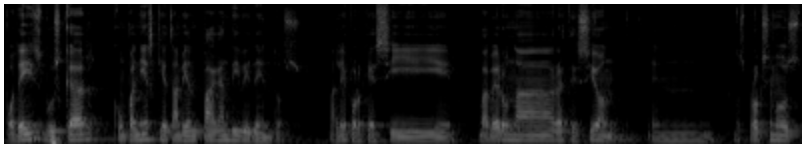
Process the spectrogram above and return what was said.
podéis buscar compañías que también pagan dividendos, ¿vale? Porque si va a haber una recesión en los próximos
